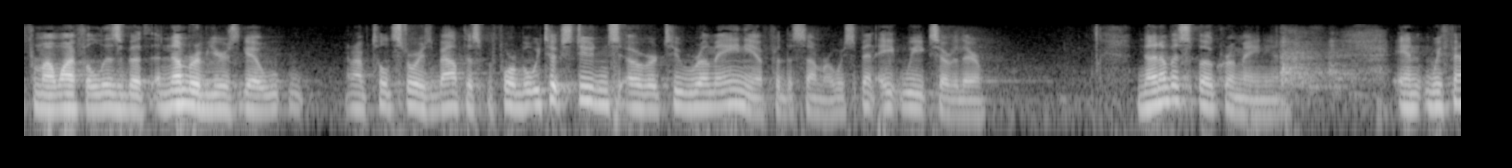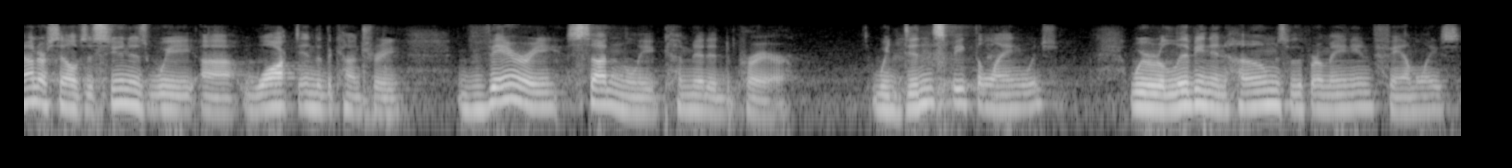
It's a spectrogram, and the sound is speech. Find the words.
for my wife Elizabeth a number of years ago. And I've told stories about this before, but we took students over to Romania for the summer. We spent eight weeks over there. None of us spoke Romanian. And we found ourselves, as soon as we uh, walked into the country, very suddenly committed to prayer. We didn't speak the language. We were living in homes with Romanian families.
